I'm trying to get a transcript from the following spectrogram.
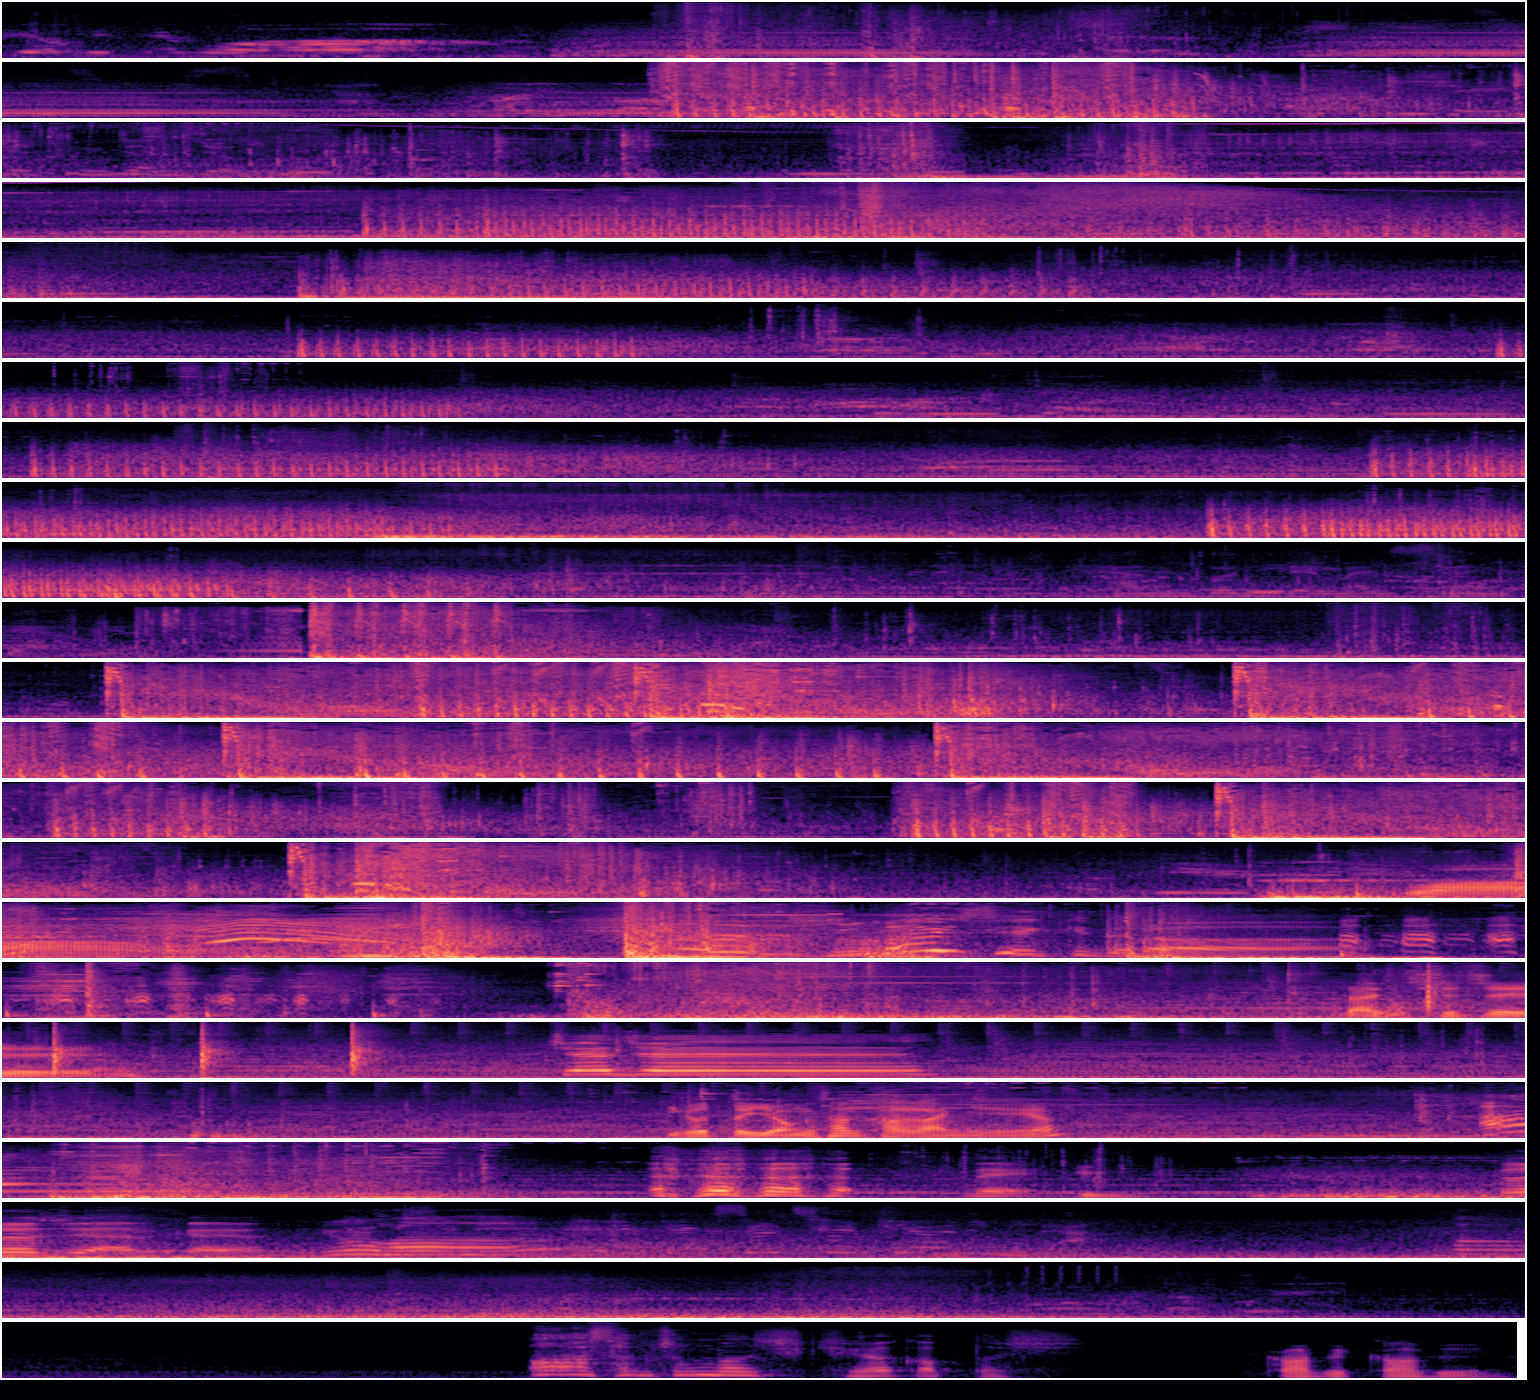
쉴드 와 죽어 이 새끼들아. 나이스 지지. 짜잔. 이것도 영상 각 아니에요? 네. 그러지 않을까요? 유하. 에이펙스 챔피언입니다. 아 3천만 원씩 개 아깝다 씨 까비 까비.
